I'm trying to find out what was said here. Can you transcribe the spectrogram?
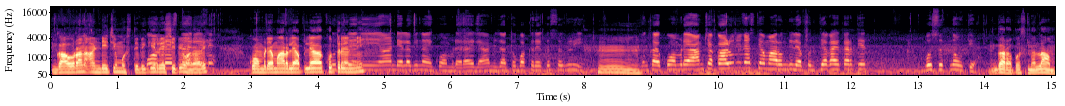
गावरान अंडीची मस्तपैकी रेसिपी होणार आहे. राहिल्या. कोंबड्या मारल्या आपल्या कुत्र्यांनी अंड्याला बी नाही कोंबड्या राहिल्या. आम्ही जातो बकऱ्या का सगळी मग काय कोंबड्या आमच्या काळूनी नसत्या मारून दिल्या पण त्या काय करते बसत नव्हत्या. घरापासून लांब.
